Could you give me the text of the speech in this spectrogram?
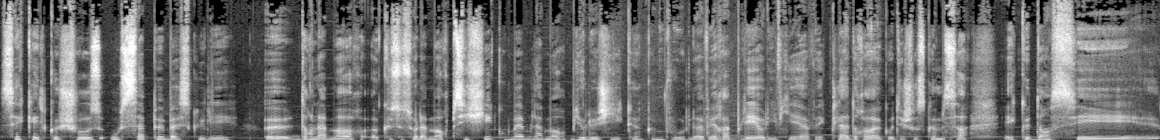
c'est quelque chose où ça peut basculer euh, dans la mort, que ce soit la mort psychique ou même la mort biologique, hein, comme vous l'avez mmh. rappelé, Olivier, avec la drogue ou des choses comme ça. Et que dans ces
